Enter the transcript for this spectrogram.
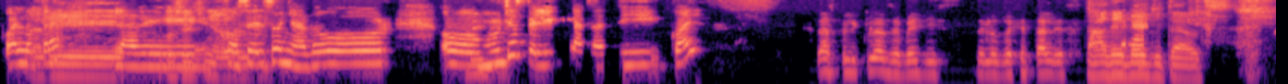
¿cuál La otra? de La José el de Soñador. José el Soñador o Sí. muchas películas así. ¿Cuál? Las películas de Bellis, de los vegetales. Ah, de VeggieTales.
